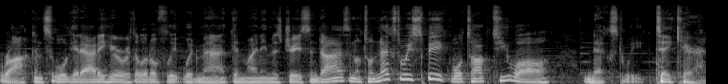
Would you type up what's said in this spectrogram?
rock. And so we'll get out of here with a little Fleetwood Mac. And my name is Jason Dyes. And until next we speak, we'll talk to you all next week. Take care.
